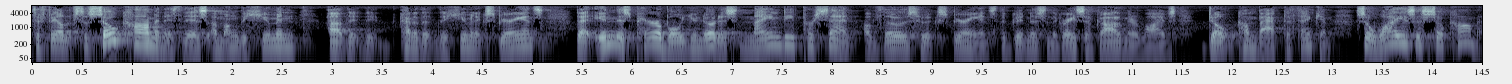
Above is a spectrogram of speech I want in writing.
to fail. So, so common is this among the human, uh, the, the, kind of the, the human experience, that in this parable, you notice 90% of those who experience the goodness and the grace of God in their lives don't come back to thank Him. So, why is this so common?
